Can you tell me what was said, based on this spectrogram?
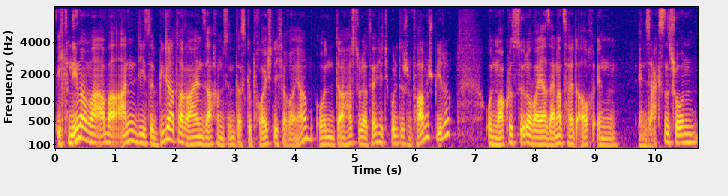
Ich nehme mal aber an, diese bilateralen Sachen sind das gebräuchlichere. Ja? Und da hast du tatsächlich die politischen Farbenspiele. Und Markus Söder war ja seinerzeit auch in, in Sachsen schon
